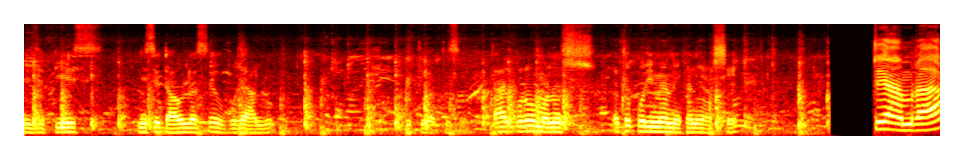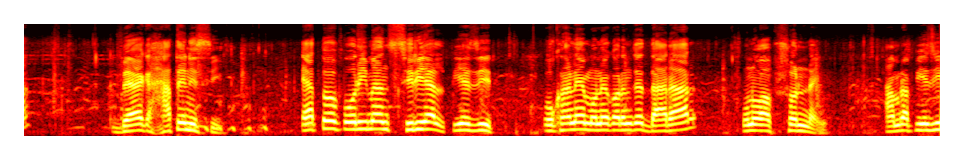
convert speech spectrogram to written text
এই যে পেঁয়াজ নিচে ডাউল আছে, উপরে আলু দেখতে পাচ্ছি তারপরেও মানুষ এত পরিমাণ এখানে আসে। আমরা ব্যাগ হাতে নিছি। এত পরিমাণ সিরিয়াল পিএজির ওখানে মনে করেন যে দাঁড়ার কোনো অপশন নাই। আমরা পিএজি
